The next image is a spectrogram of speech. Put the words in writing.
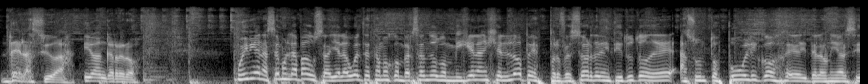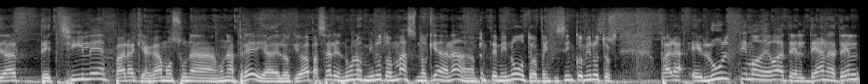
de la ciudad. Iván Guerrero. Muy bien, hacemos la pausa y a la vuelta estamos conversando con Miguel Ángel López, profesor del Instituto de Asuntos Públicos eh, de la Universidad de Chile, para que hagamos una, una previa de lo que va a pasar en unos minutos más. No queda nada, 20 minutos, 25 minutos, para el último debate, el de Anatel,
